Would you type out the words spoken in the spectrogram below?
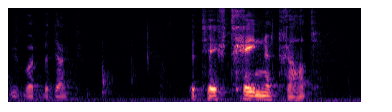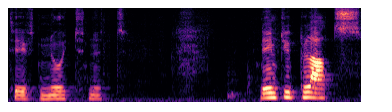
U wordt bedankt. Het heeft geen nut gehad. Het heeft nooit nut. Neemt u plaats.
